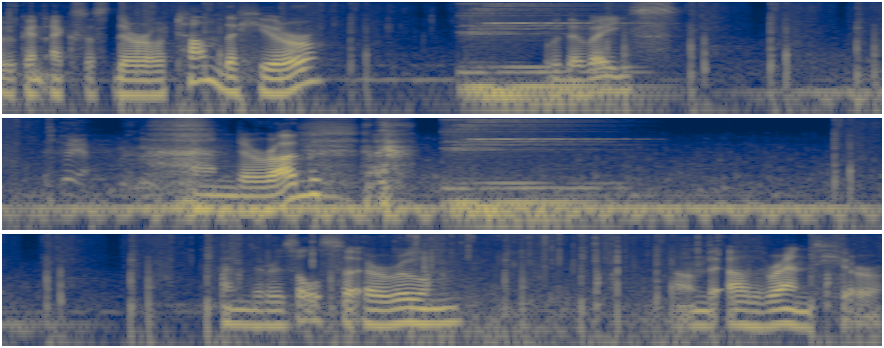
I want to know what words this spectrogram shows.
So we can access the rotunda here with a vase and the rug. And there is also a room on the other end here.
